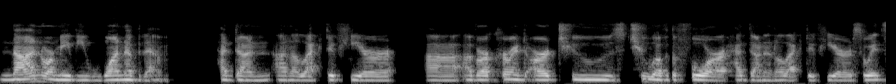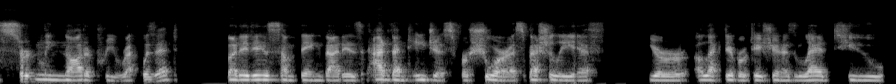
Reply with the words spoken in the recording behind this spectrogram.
none or maybe one of them had done an elective here. Uh, of our current R2s, two of the four had done an elective here. So it's certainly not a prerequisite, but it is something that is advantageous for sure, especially if your elective rotation has led to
